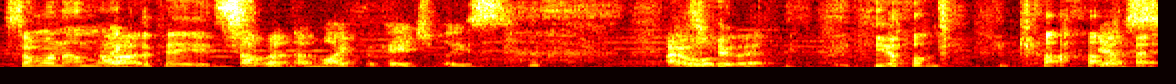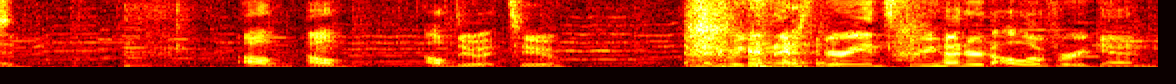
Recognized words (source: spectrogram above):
Someone unlike Uh, the page. Someone unlike the page, please. I will do it. You'll God. Yes. I'll I'll I'll do it too. And then we can experience 300 all over again.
